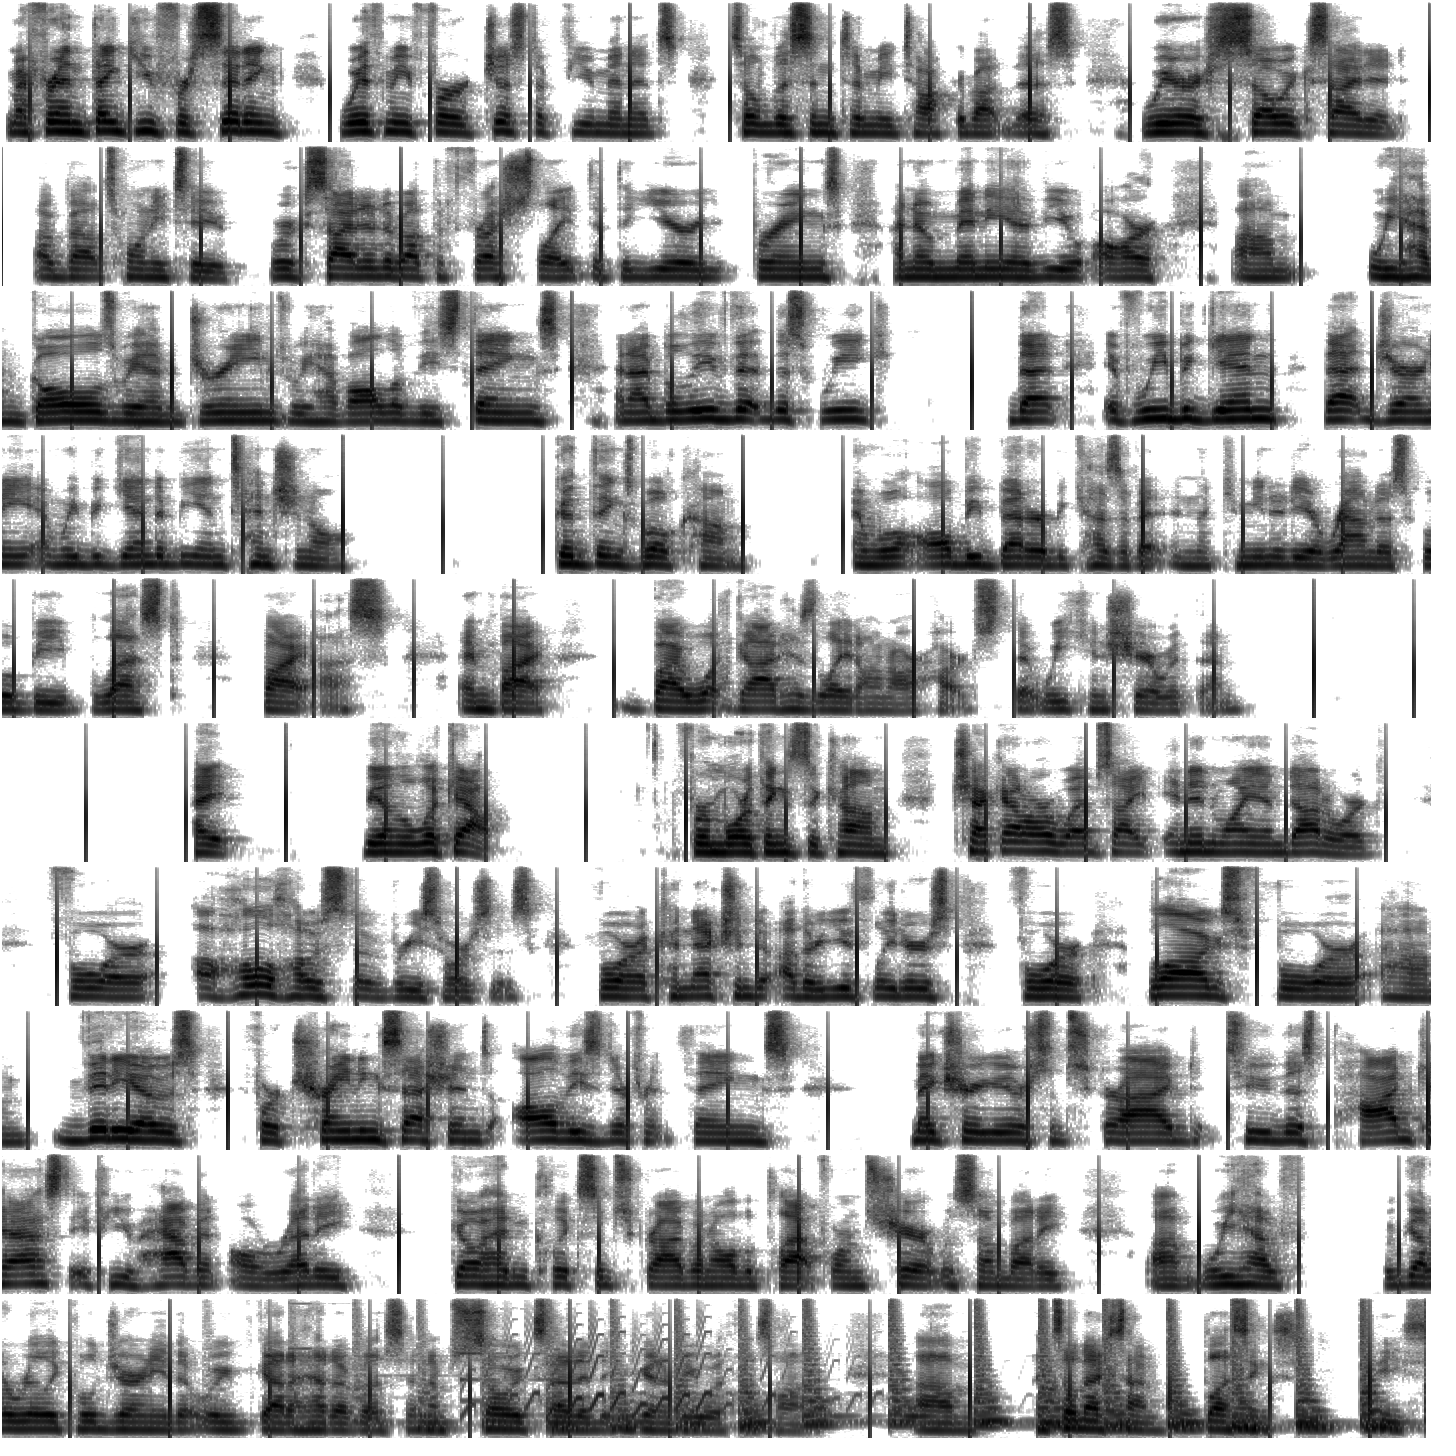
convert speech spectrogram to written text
My friend, thank you for sitting with me for just a few minutes to listen to me talk about this. We are so excited about 22. We're excited about the fresh slate that the year brings. I know many of you are. Um, we have goals, we have dreams, we have all of these things. And I believe that this week, that if we begin that journey and we begin to be intentional, good things will come and we'll all be better because of it. And the community around us will be blessed by us and by by what God has laid on our hearts that we can share with them. Hey, be on the lookout for more things to come. Check out our website, nnym.org, for a whole host of resources, for a connection to other youth leaders, for blogs, for um, videos, for training sessions, all these different things. Make sure you're subscribed to this podcast if you haven't already. Go ahead and click subscribe on all the platforms, share it with somebody. Um, we have we've got a really cool journey that we've got ahead of us, and I'm so excited that you're going to be with us on. Um, until next time, blessings, peace.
